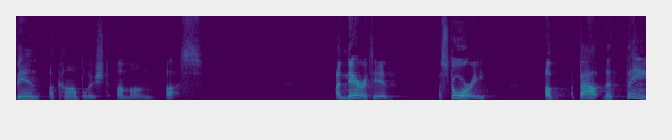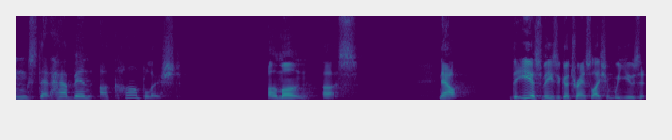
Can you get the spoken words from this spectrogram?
been accomplished among us. A narrative, a story of, about the things that have been accomplished among us. Now, the ESV is a good translation. We use it.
